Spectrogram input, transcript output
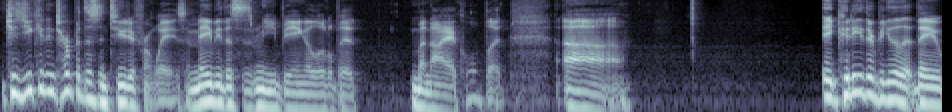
because you can interpret this in two different ways and maybe this is me being a little bit maniacal but uh it could either be that they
